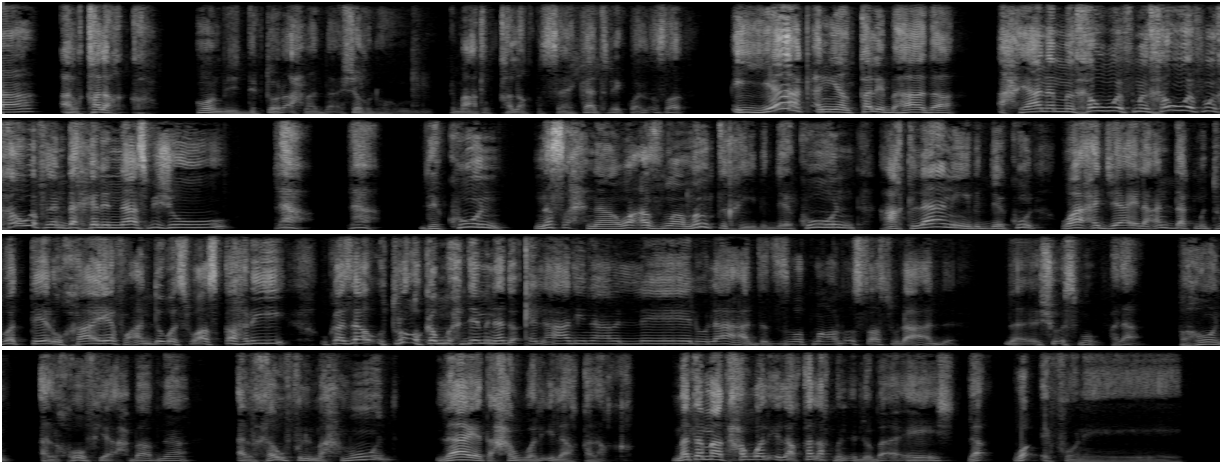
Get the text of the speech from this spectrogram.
القلق. هون بيجي الدكتور أحمد بقى شغله جماعة القلق والسايكاتريك والقصص. إياك أن ينقلب هذا. أحيانا منخوف منخوف منخوف لندخل الناس بشو؟ لا لا. بده يكون نصحنا وعظنا منطقي بده يكون عقلاني بده يكون واحد جاي لعندك متوتر وخايف وعنده وسواس قهري وكذا وترقه كم وحدة من هدول لا عاد ينام الليل ولا عاد تزبط معه القصص ولا عاد شو اسمه؟ فلا فهون الخوف يا أحبابنا الخوف المحمود لا يتحول إلى قلق. متى ما تحول إلى قلق بنقول له بقى إيش؟ لا وقف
